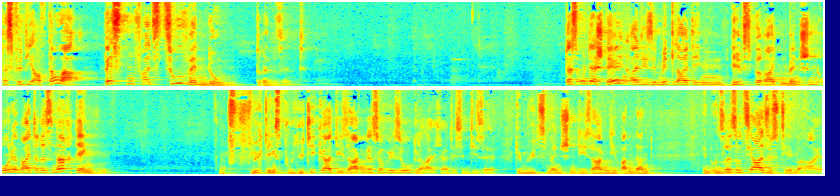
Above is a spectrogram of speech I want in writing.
Dass für die auf Dauer bestenfalls Zuwendungen drin sind. Das unterstellen all diese mitleidigen, hilfsbereiten Menschen ohne weiteres Nachdenken. Und Flüchtlingspolitiker, die sagen das sowieso gleich. Das sind diese Gemütsmenschen, die sagen, die wandern in unsere Sozialsysteme ein.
